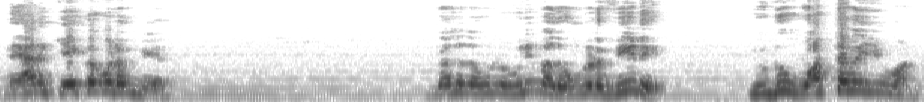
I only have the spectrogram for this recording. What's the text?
என்ன யாரும் கேட்க கூட முடியாது. பிகாஸ் அது உங்களோட உரிமை அது உங்களோட வீடு. You do whatever you want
